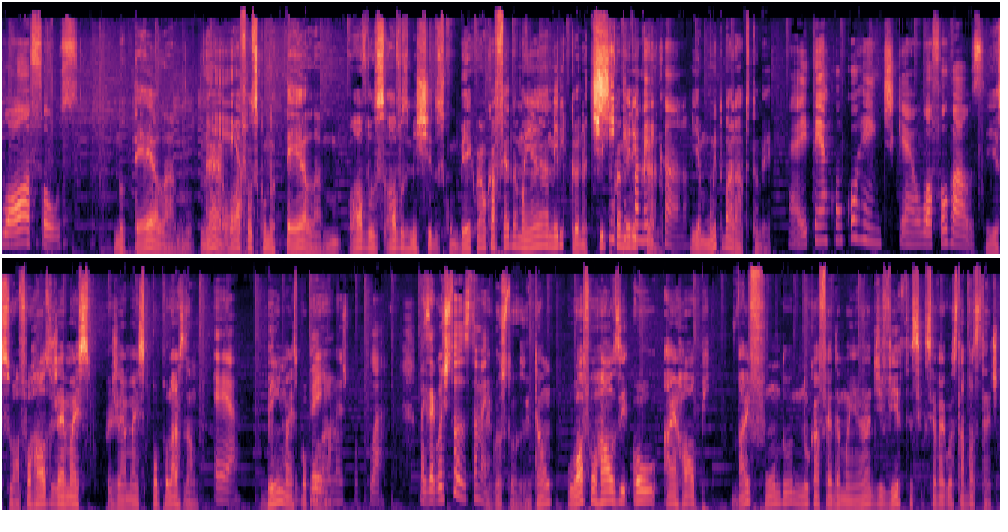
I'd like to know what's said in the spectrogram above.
waffles. Nutella, né? É. Waffles com Nutella, ovos, ovos mexidos com bacon. É um café da manhã americano, típico, americano. americano. E é muito barato também. É, e tem a concorrente, que é o Waffle House. Isso, o Waffle House já é mais, já é mais popularzão. É, Bem mais popular. bem mais popular. Mas é gostoso também. É gostoso. Então, o Waffle House ou IHOP, vai fundo no café da manhã, divirta-se que você vai gostar bastante.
